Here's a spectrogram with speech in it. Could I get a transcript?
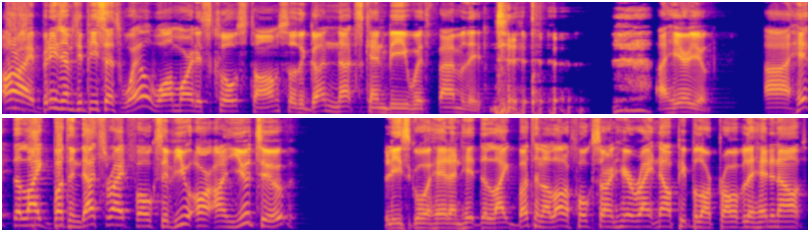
All right, British MCP says, well, Walmart is closed, Tom, so the gun nuts can be with family. I hear you uh, hit the like button. That's right, folks. If you are on YouTube, please go ahead and hit the like button. A lot of folks aren't here right now. People are probably heading out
